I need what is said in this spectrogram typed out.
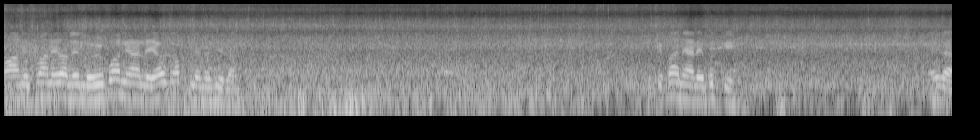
पाणी पाणी आले लय पाणी आले हा बघ आपल्या नदीला. किती पाणी आले बघ की. नाही का?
